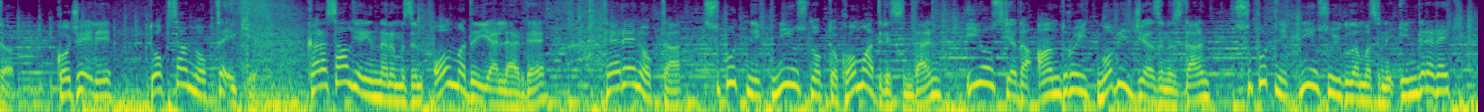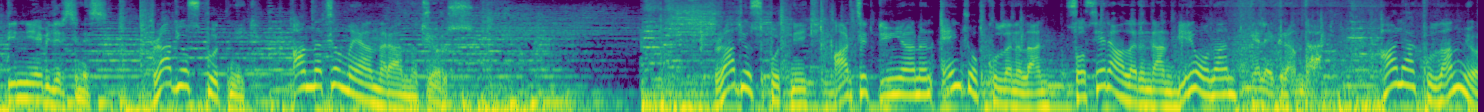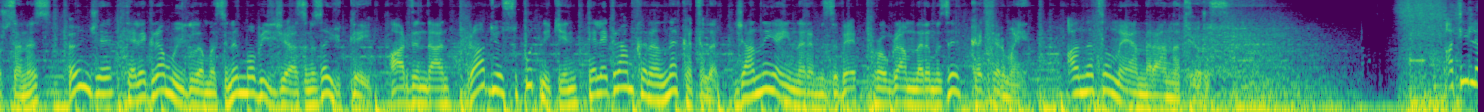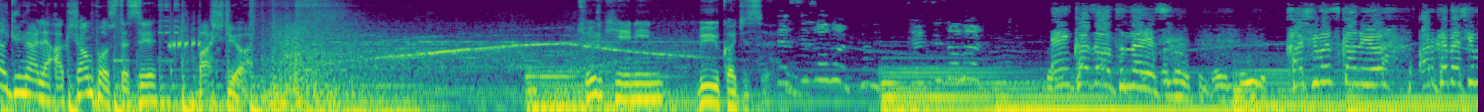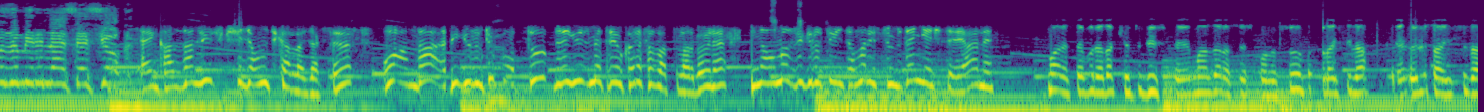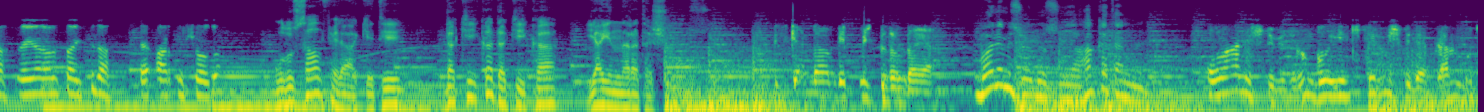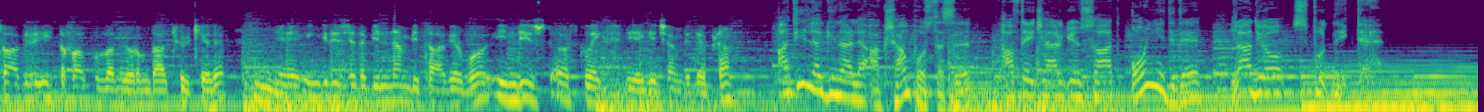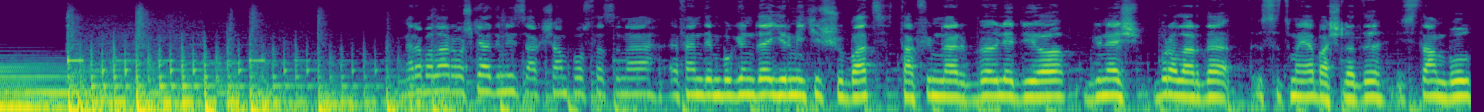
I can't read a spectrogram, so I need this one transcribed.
104. Kocaeli 90.2. Karasal yayınlarımızın olmadığı yerlerde tr.sputniknews.com adresinden iOS ya da Android mobil cihazınızdan Sputnik News uygulamasını indirerek dinleyebilirsiniz. Radyo Sputnik. Anlatılmayanları anlatıyoruz. Radyo Sputnik artık dünyanın en çok kullanılan sosyal ağlarından biri olan Telegram'da. Hala kullanmıyorsanız önce Telegram uygulamasını mobil cihazınıza yükleyin. Ardından Radyo Sputnik'in Telegram kanalına katılın. Canlı yayınlarımızı ve programlarımızı kaçırmayın. Anlatılmayanları anlatıyoruz. Atilla Güner'le Akşam Postası başlıyor. Türkiye'nin büyük acısı. Altındayız. Kaşımız kanıyor. Arkadaşımızın birinden ses yok. Enkazdan 3 kişi canlı çıkarılacaktı. O anda bir gürültü koptu. Bize 100 metre yukarı fırlattılar. Böyle inanılmaz bir gürültü insanlar üstümüzden geçti yani. Maalesef burada kötü bir e, manzara söz konusu. Dolayısıyla e, ölü sayısı da ve yaralı sayısı da e, artmış oldu. Ulusal felaketi dakika dakika yayınlara taşıyoruz. İskender bitmiş durumda ya. Böyle mi söylüyorsun ya? Hakikaten mi? Olağanüstü bir durum. Bu ilkitilmiş bir deprem. Bu tabiri ilk defa kullanıyorum daha Türkiye'de. Ee, İngilizce'de bilinen bir tabir bu. Induced Earthquakes diye geçen bir deprem. Atilla Güner'le Akşam Postası hafta içi her gün saat 17'de Radyo Sputnik'te. Merhabalar, hoş geldiniz akşam postasına. Efendim bugün de 22 Şubat. Takvimler böyle diyor. Güneş buralarda ısıtmaya başladı. İstanbul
